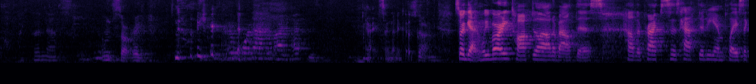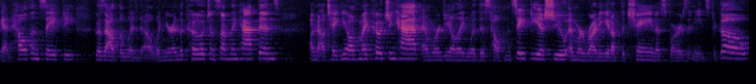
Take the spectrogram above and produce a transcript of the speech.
oh my goodness, I'm sorry. It went out of my head. All right, so I'm going to go. Sorry. So again, we've already talked a lot about this, how the practices have to be in place. Again, health and safety goes out the window. When you're in the coach and something happens, I'm now taking off my coaching hat and we're dealing with this health and safety issue and we're running it up the chain as far as it needs to go.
